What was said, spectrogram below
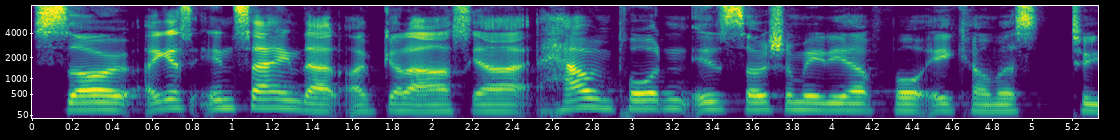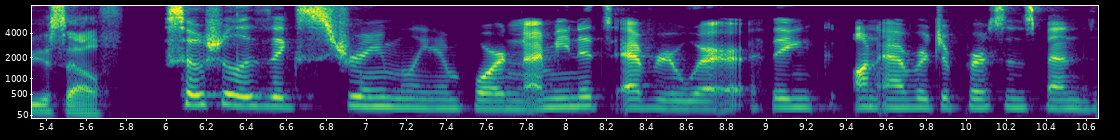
So, I guess in saying that, I've got to ask uh, how important is social media for e commerce to yourself? Social is extremely important. I mean, it's everywhere. I think on average, a person spends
